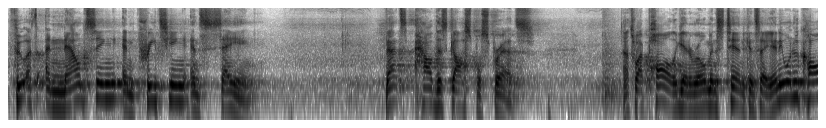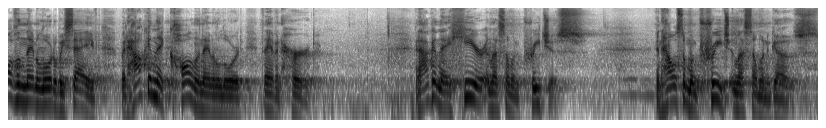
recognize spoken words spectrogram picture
through us announcing and preaching and saying. That's how this gospel spreads. That's why Paul, again, in Romans 10, can say, Anyone who calls on the name of the Lord will be saved. But how can they call on the name of the Lord if they haven't heard? And how can they hear unless someone preaches? And how will someone preach unless someone goes?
